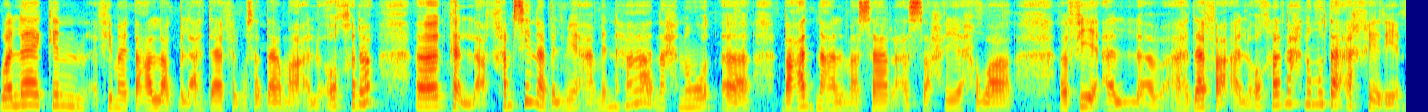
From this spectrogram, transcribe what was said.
ولكن فيما يتعلق بالأهداف المستدامة الأخرى آه، كلا 50% منها نحن آه، بعدنا عن المسار الصحيح وفي الأهداف الأخرى نحن متأخرين.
